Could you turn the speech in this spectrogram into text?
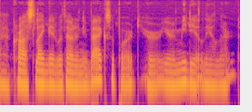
uh, cross-legged without any back support, you're you're immediately alert.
